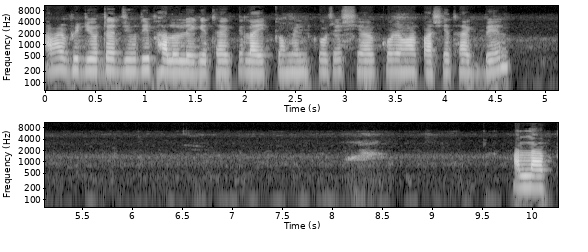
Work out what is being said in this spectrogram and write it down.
আমার ভিডিওটা যদি ভালো লেগে থাকে, লাইক, কমেন্ট করে, শেয়ার করে আমার পাশে থাকবেন। আল্লাহ হাফেজ।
